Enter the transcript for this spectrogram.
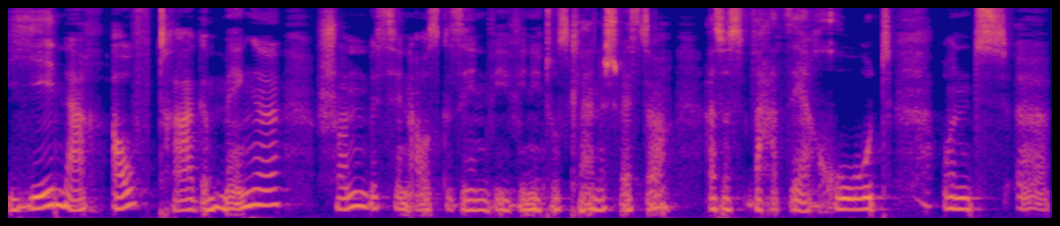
je nach Auftragemenge schon ein bisschen ausgesehen wie Vinitus kleine Schwester. Also es war sehr rot und äh,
